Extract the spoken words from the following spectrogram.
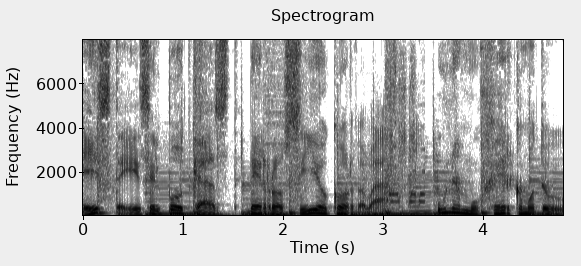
Este es el podcast de Rocío Córdoba. Una mujer como tú.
